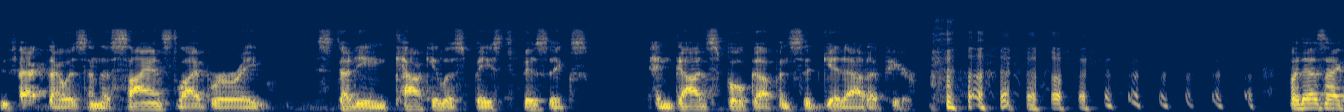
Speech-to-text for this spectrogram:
In fact, I was in a science library studying calculus based physics, and God spoke up and said, Get out of here. But as I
